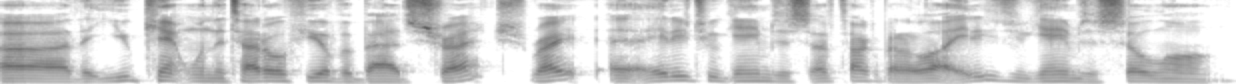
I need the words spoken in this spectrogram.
uh, that you can't win the title if you have a bad stretch, right? 82 games is I've talked about a lot. 82 games is so long.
